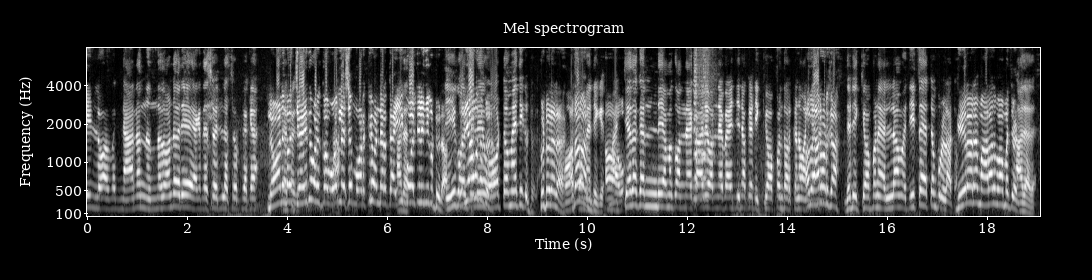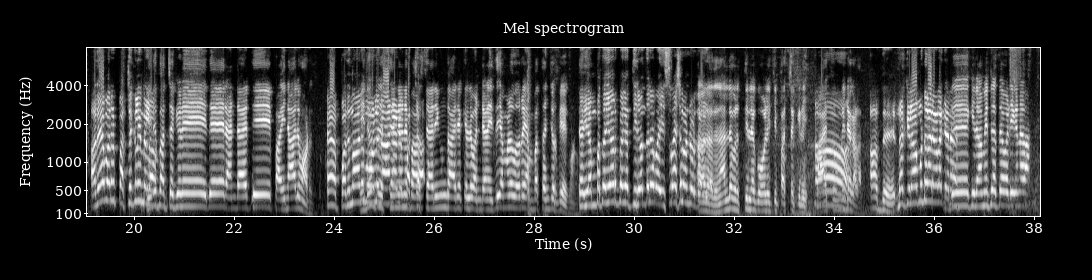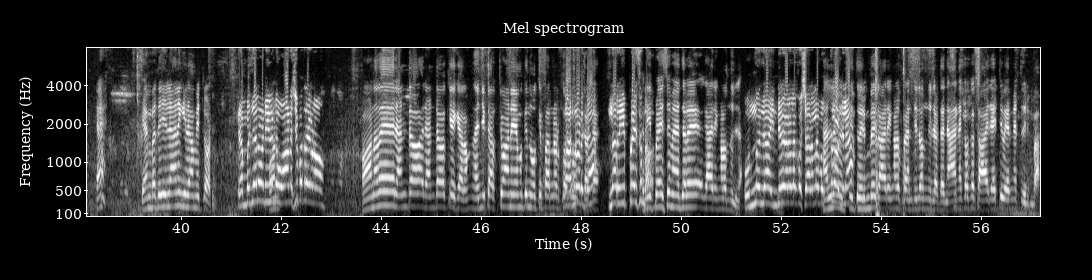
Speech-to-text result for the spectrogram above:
ഞാനോ നിന്നതുകൊണ്ട് ഒരു ഏകദേശം ഒരു ലക്ഷം റുപ്യൊക്കെ ലോൺ ചെയ്ത് കൊടുക്കും. ഒരു ലക്ഷം മുടക്കിൽ വണ്ടി ഇറക്കാം ഈ. ക്വാളിറ്റിയിൽ ഇനി കിട്ടൂല. ഈ ക്വാളിറ്റി ഓട്ടോമാറ്റിക് കിട്ടൂല. കിട്ടൂലല്ലേ? ഓട്ടോമാറ്റിക് മറ്റേതൊക്കെ ഉണ്ട് നമുക്ക് ഒന്നേക്കാൽ ഒന്നേ പതിനഞ്ചിനൊക്കെ ഡിക്കി ഓപ്പൺ തുറക്കണ വേറെ കൊടുക്കാം. ഇത് ഡിക്കി ഓപ്പൺ എല്ലാം ഇതിത്തെ ഏറ്റവും ഫുള്ളാട്ടോ ഗീർ വരെ മാറാതെ പോകാൻ പറ്റും അതെ അതെ. അതേപോലെ പച്ചക്കിളി ഉണ്ടല്ലോ. ഇത് പച്ചക്കിളി ഇത് രണ്ടായിരത്തി പതിനാല് മോഡൽ പതിനാല് സ്റ്റാരിങ്ങും കാര്യമൊക്കെ വണ്ടിയാണ്. ഇത് നമ്മൾ വെറും എൺപത്തഞ്ച് റുപ്യ എൺപത്തയ്യായിരം റുപ്യ തിരുവനന്തപുരം രജിസ്ട്രേഷൻ വണ്ടി കൊടുക്കാം. അതെ അതെ. നല്ല വൃത്തിയുള്ള ക്വാളിറ്റി പച്ചക്കിളി. കളർ അതെ. എന്നാ കിലോമീറ്റർ കാര്യങ്ങളൊക്കെ കിലോമീറ്റർ എത്ര ഓടിക്കണ ഏ? എൺപത്തി കിലോമീറ്റർ ഓടും. എൺപതിനായിരം ഓടിക്കുന്നുണ്ട് ഓണർഷിപ്പ് എത്രയാണോ ഓണറ് രണ്ടോ രണ്ടോ ഒക്കെ കയറും ഇനി കറക്റ്റ് വേണേ നമുക്ക് നോക്കി പറഞ്ഞു കൊടുക്ക. റീപ്ലേസ് റീപ്ലേസ് മേജർ കാര്യങ്ങളൊന്നുമില്ല. ഒന്നുമില്ല ഇന്ത്യൻ കാലങ്ങളൊക്കെ ഉഷാറല്ല തുരുമ്പ് കാര്യങ്ങൾ ഫ്രണ്ടിലൊന്നും ഇല്ല കേട്ടോ ഞാനൊക്കെ കാര്യമായിട്ട് വരുന്ന തുരുമ്പ.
